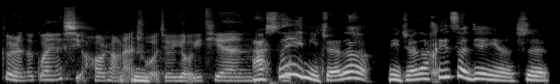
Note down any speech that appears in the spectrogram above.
个人的观影喜好上来说，就有一天啊，所以你觉得你觉得黑色电影是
